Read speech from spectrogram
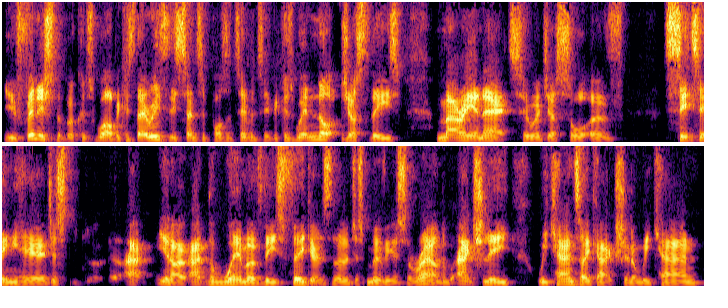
you finish the book as well because there is this sense of positivity because we're not mm. just these marionettes who are just sort of sitting here just at you know at the whim of these figures that are just moving us around actually we can take action and we can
